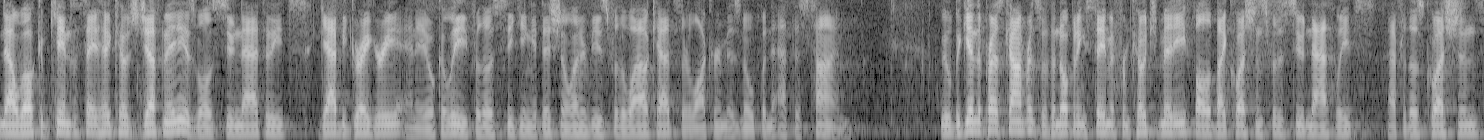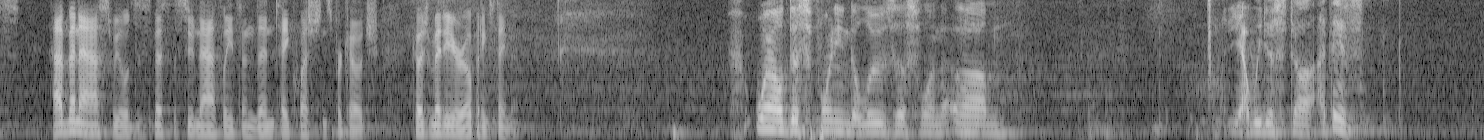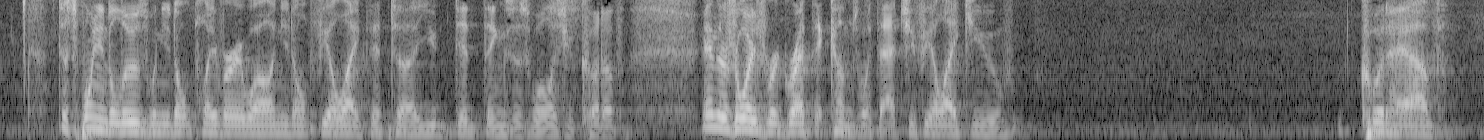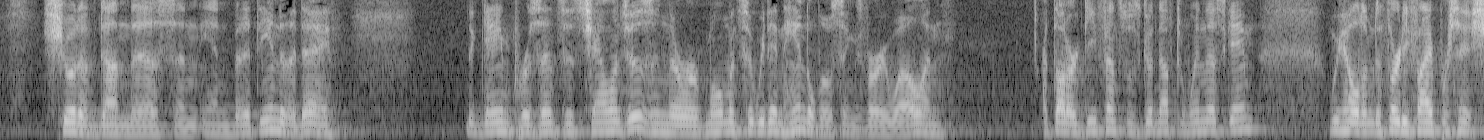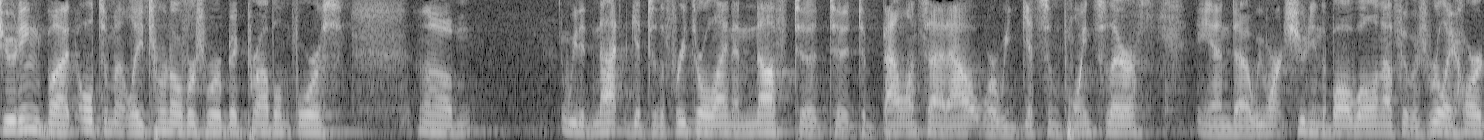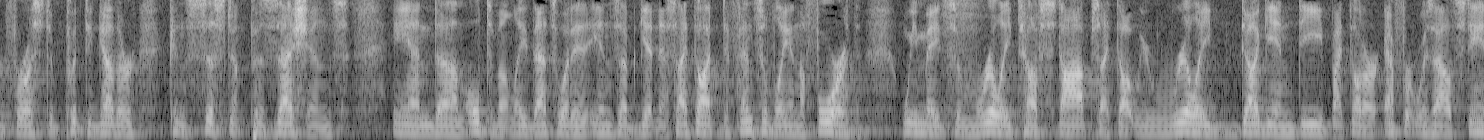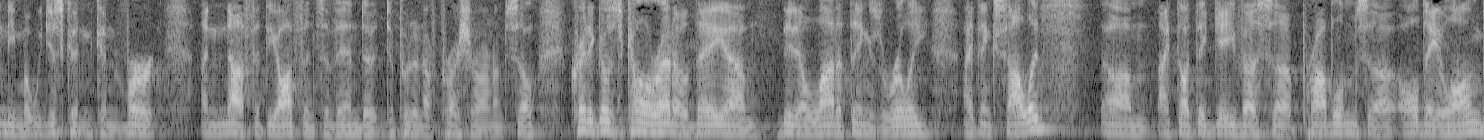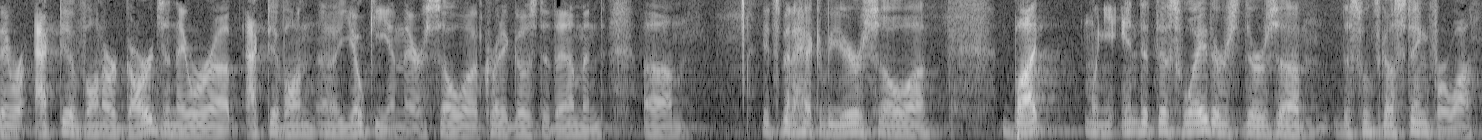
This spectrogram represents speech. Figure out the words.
Now welcome Kansas State head coach Jeff Mittie, as well as student athletes Gabby Gregory and Ayoka Lee. For those seeking additional interviews for the Wildcats, their locker room isn't open at this time. We will begin the press conference with an opening statement from Coach Mittie, followed by questions for the student athletes. After those questions have been asked, we will dismiss the student athletes and then take questions for Coach. Coach Mittie, your opening statement. Well, disappointing to lose this one. Um, yeah, we just, uh, I think it's disappointing to lose when you don't play very well and you don't feel like that uh, you did things as well as you could have. And there's always regret that comes with that. You feel like you could have, should have done this, and, and but at the end of the day, the game presents its challenges, and there were moments that we didn't handle those things very well. And I thought our defense was good enough to win this game. We held them to 35% shooting, but ultimately turnovers were a big problem for us. Um, we did not get to the free throw line enough to, to, to balance that out where we get some points there. And uh, we weren't shooting the ball well enough. It was really hard for us to put together consistent possessions and um, ultimately, that's what it ends up getting us. I thought defensively in the fourth, we made some really tough stops. I thought we really dug in deep. I thought our effort was outstanding, but we just couldn't convert enough at the offensive end to, to put enough pressure on them. So credit goes to Colorado. They, um, they did a lot of things really, I think, solid. Um, I thought they gave us uh, problems uh, all day long. They were active on our guards and they were uh, active on uh, Yoki in there. So uh, credit goes to them. And um, it's been a heck of a year. So, uh, but when you end it this way, there's there's this one's going to sting for a while.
